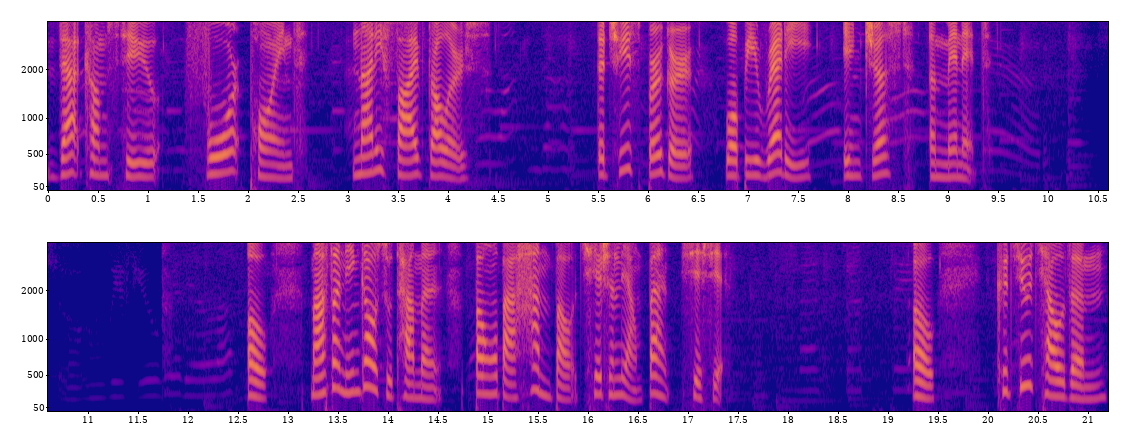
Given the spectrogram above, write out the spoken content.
that comes to four point ninety five dollars. The cheeseburger will be ready in just a minute. 哦，麻烦您告诉他们，帮我把汉堡切成两半，谢谢。Oh, could you tell them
